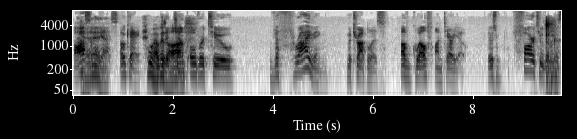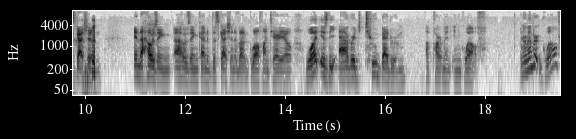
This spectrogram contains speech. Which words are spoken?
Awesome Okay. guess. Okay. Ooh, We're gonna jump over to the thriving metropolis of Guelph, Ontario. There's far too little discussion in the housing uh, housing kind of discussion about Guelph, Ontario. What is the average two-bedroom apartment in Guelph? And remember, Guelph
